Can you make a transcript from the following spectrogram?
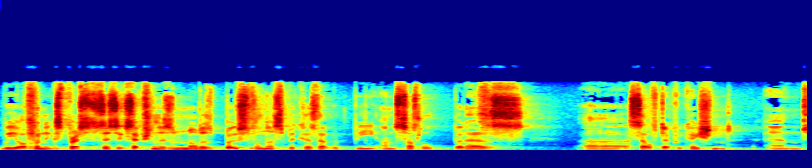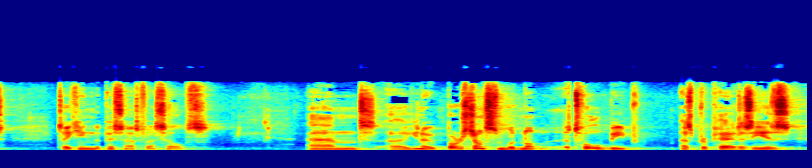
we often express this exceptionalism not as boastfulness because that would be unsubtle, but as uh, self deprecation and taking the piss out of ourselves. And, uh, you know, Boris Johnson would not at all be as prepared as he is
